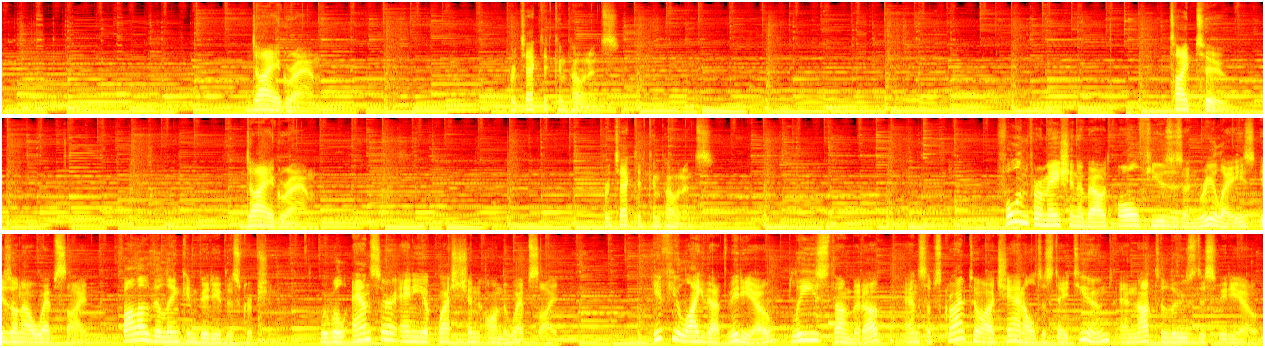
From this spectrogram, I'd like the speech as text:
Diagram. Protected components. Type 2 Diagram Protected components Full information about all fuses and relays is on our website. Follow the link in video description. We will answer any question on the website. If you like that video, please thumb it up and subscribe to our channel to stay tuned and not to lose this video.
